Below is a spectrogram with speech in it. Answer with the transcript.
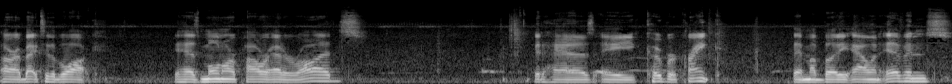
Alright, back to the block. It has Molnar power adder rods. It has a Cobra crank that my buddy Alan Evans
